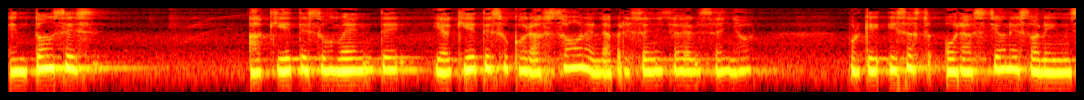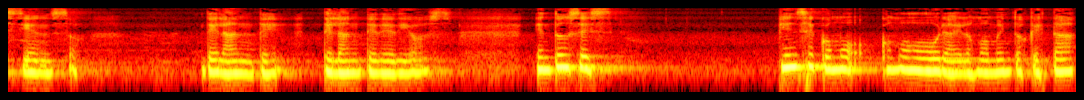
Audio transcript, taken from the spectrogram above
Entonces, aquiete su mente y aquiete su corazón en la presencia del Señor, porque esas oraciones son incienso delante, delante de Dios. Entonces, Piense cómo, cómo ora en los momentos que está,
